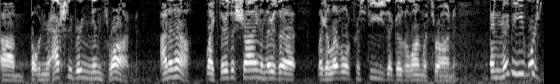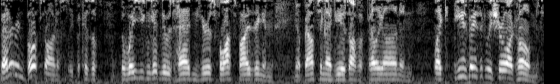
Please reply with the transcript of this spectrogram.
Um, but when you're actually bringing in Thrawn, I don't know. Like, there's a shine and there's a like a level of prestige that goes along with Thrawn. And maybe he works better in books, honestly, because of the way you can get into his head and hear his philosophizing and you know bouncing ideas off of Pellaeon and like he's basically Sherlock Holmes,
